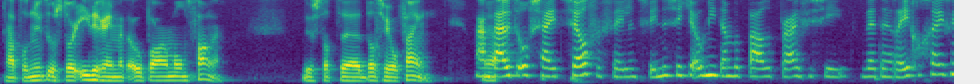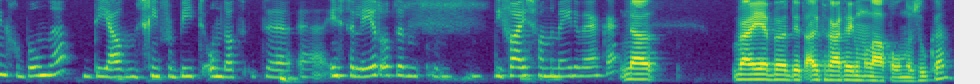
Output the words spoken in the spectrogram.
Nou, tot nu toe is het door iedereen met open armen ontvangen. Dus dat, dat is heel fijn. Maar Ja. buiten of zij het zelf vervelend vinden, zit je ook niet aan bepaalde privacy wet en regelgeving gebonden, die jou misschien verbiedt om dat te eh, installeren op de device van de medewerker. Nou, wij hebben dit uiteraard helemaal laten onderzoeken.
